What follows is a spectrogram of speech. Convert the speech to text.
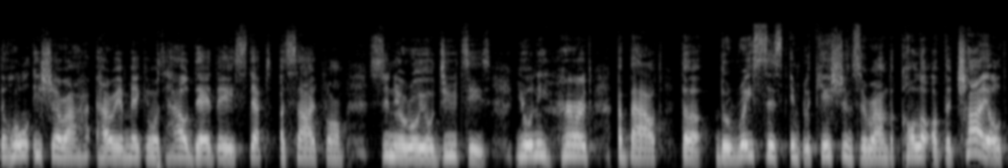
the whole issue around Harry and Meghan was how dare they stepped aside from senior royal duties. You only heard about the the racist implications around the color of the child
